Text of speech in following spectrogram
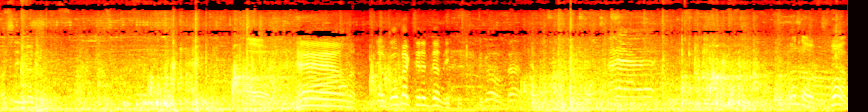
Let's see this. Oh, hell. no. Yo, go back to the deli. Go back. What the fuck?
